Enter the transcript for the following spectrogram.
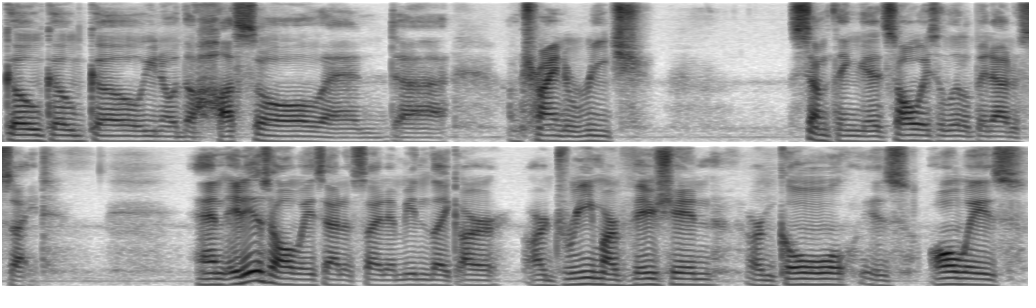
go, go, go, you know, the hustle and uh, I'm trying to reach something that's always a little bit out of sight. And it is always out of sight. I mean, like our, our dream, our vision, our goal is always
